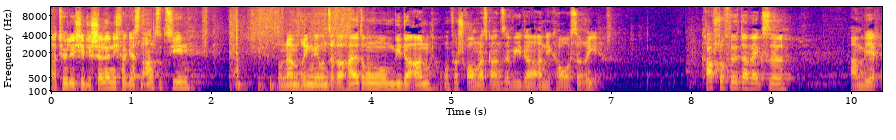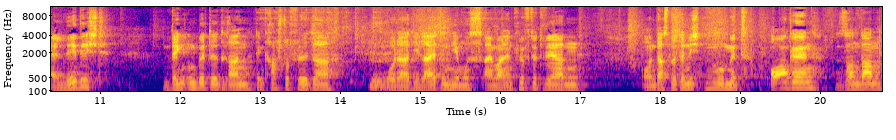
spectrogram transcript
Natürlich hier die Schelle nicht vergessen anzuziehen. Und dann bringen wir unsere Halterung wieder an und verschrauben das Ganze wieder an die Karosserie. Kraftstofffilterwechsel haben wir erledigt. Denken bitte dran, den Kraftstofffilter oder die Leitung hier muss einmal entlüftet werden. Und das bitte nicht nur mit Orgeln, sondern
